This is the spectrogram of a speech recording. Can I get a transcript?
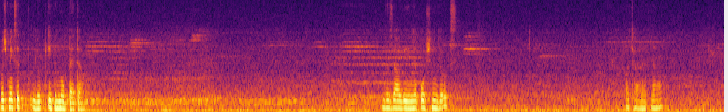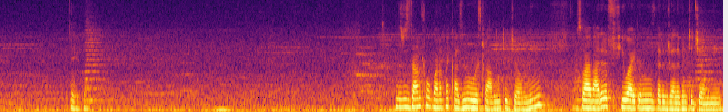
which makes it look even more better. This is how the inner portion looks. I'll turn it now. There you go. This was done for one of my cousins who was traveling to Germany. So I've added a few items that is relevant to Germany.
